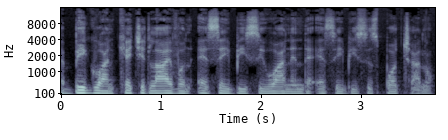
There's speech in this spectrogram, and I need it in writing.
a big one. Catch it live on SABC1 and the SABC Sport channel.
